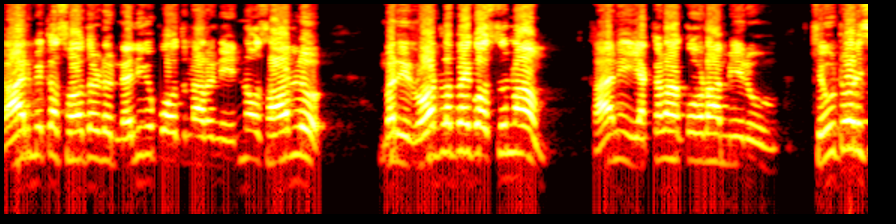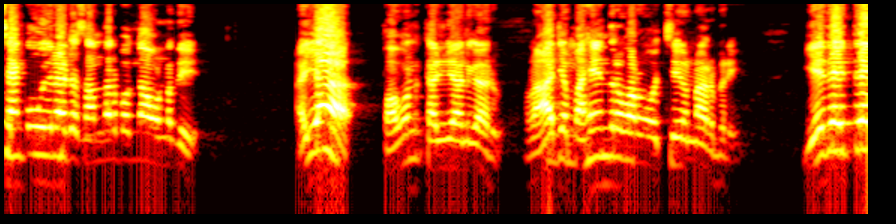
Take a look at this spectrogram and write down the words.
కార్మిక సోదరుడు నలిగిపోతున్నారని ఎన్నోసార్లు మరి రోడ్లపైకి వస్తున్నాం. కానీ ఎక్కడా కూడా మీరు చెవిటోడి శంఖ ఊదినట్టు సందర్భంగా ఉన్నది. అయ్యా పవన్ కళ్యాణ్ గారు రాజమహేంద్రవరం వచ్చి ఉన్నారు మరి. ఏదైతే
